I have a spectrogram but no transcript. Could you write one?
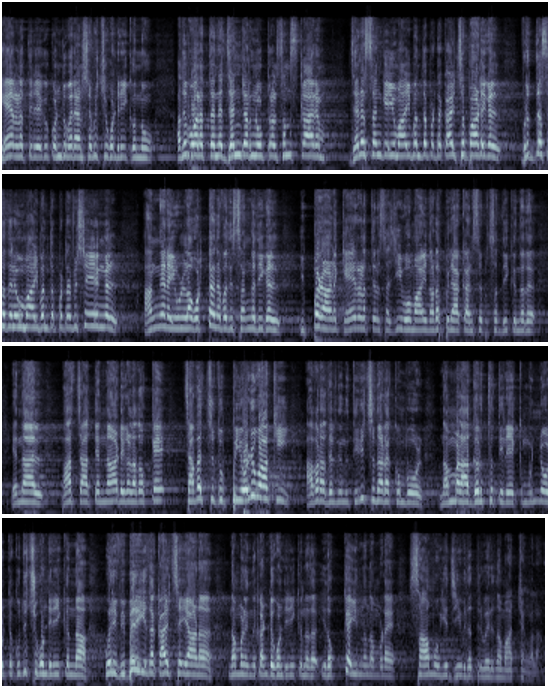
കേരളത്തിലേക്ക് കൊണ്ടുവരാൻ ശ്രമിച്ചുകൊണ്ടിരിക്കുന്നു. അതുപോലെ തന്നെ ജെൻഡർ ന്യൂട്രൽ സംസ്കാരം ജനസംഖ്യയുമായി ബന്ധപ്പെട്ട കാഴ്ചപ്പാടുകൾ വൃദ്ധസദനവുമായി ബന്ധപ്പെട്ട വിഷയങ്ങൾ അങ്ങനെയുള്ള ഒട്ടനവധി സംഗതികൾ ഇപ്പോഴാണ് കേരളത്തിൽ സജീവമായി നടപ്പിലാക്കാൻ ശ്ര- ശ്രദ്ധിക്കുന്നത്. എന്നാൽ പാശ്ചാത്യ നാടുകൾ അതൊക്കെ ചവച്ചു തുപ്പി ഒഴിവാക്കി അവർ അതിൽ നിന്ന് തിരിച്ചു നടക്കുമ്പോൾ നമ്മൾ ആ ഗർത്തത്തിലേക്ക് മുന്നോട്ട് കുതിച്ചുകൊണ്ടിരിക്കുന്ന ഒരു വിപരീത കാഴ്ചയാണ് നമ്മൾ ഇന്ന് കണ്ടുകൊണ്ടിരിക്കുന്നത്. ഇതൊക്കെ ഇന്ന് നമ്മുടെ സാമൂഹ്യ ജീവിതത്തിൽ വരുന്ന മാറ്റങ്ങളാണ്.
